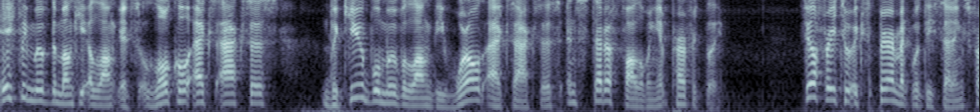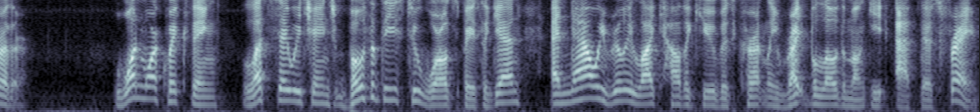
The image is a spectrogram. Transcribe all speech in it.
if we move the monkey along its local x-axis, the cube will move along the world x-axis instead of following it perfectly. Feel free to experiment with these settings further. One more quick thing, let's say we change both of these to world space again, and now we really like how the cube is currently right below the monkey at this frame.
